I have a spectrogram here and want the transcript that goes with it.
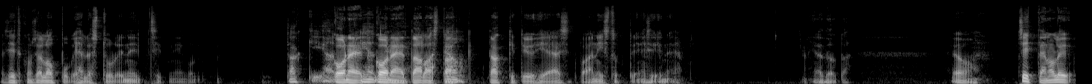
ja sitten kun se loppuvihellys tuli, niin sitten niin kuin Takki ihan, koneet, ihan koneet alas, tak, takki tyhjä ja sitten vaan istuttiin siinä. Ja, ja tota, joo. Sitten oli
